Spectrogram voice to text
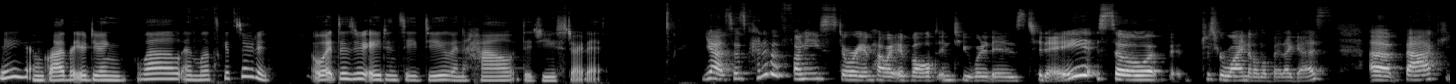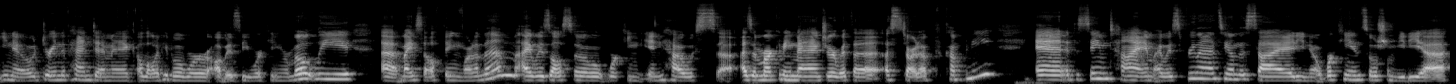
Yay, I'm glad that you're doing well, and let's get started. What does your agency do, and how did you start it? Yeah, so it's kind of a funny story of how it evolved into what it is today. So just rewind a little bit, I guess. Uh, back, you know, during the pandemic, a lot of people were obviously working remotely, uh, myself being one of them. I was also working in house uh, as a marketing manager with a, a, startup company. And at the same time, I was freelancing on the side, you know, working in social media.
